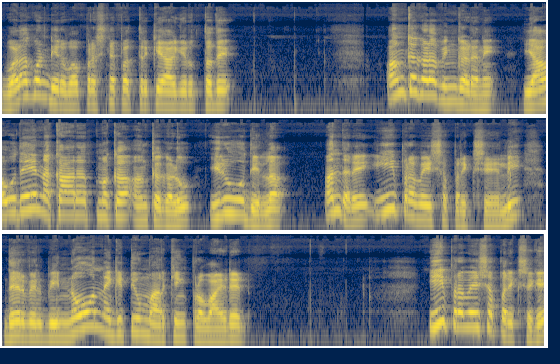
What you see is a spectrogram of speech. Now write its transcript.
ಒಳಗೊಂಡಿರುವ ಪ್ರಶ್ನೆ ಪತ್ರಿಕೆ ಆಗಿರುತ್ತದೆ. ಅಂಕಗಳ ವಿಂಗಡಣೆ. ಯಾವುದೇ ನಕಾರಾತ್ಮಕ ಅಂಕಗಳು ಇರುವುದಿಲ್ಲ. ಅಂದರೆ ಈ ಪ್ರವೇಶ ಪರೀಕ್ಷೆಯಲ್ಲಿ there will be no negative marking provided ಈ ಪ್ರವೇಶ ಪರೀಕ್ಷೆಗೆ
